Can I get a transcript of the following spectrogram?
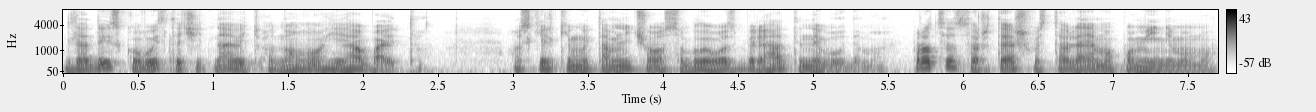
Для диску вистачить навіть 1 ГБ, оскільки ми там нічого особливого зберігати не будемо. Процесор теж виставляємо по мінімуму.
